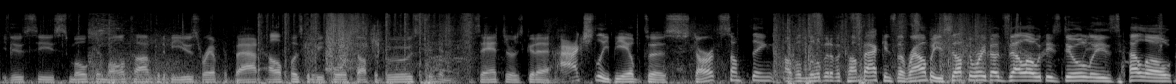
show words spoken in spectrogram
You do see Smoke and Molotov going to be used right off the bat. Alpha is going to be forced off the boost. And Xanter is going to actually be able to start something of a little bit of a comeback into the round. But you still have to worry about Zello with these dualies. Zello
